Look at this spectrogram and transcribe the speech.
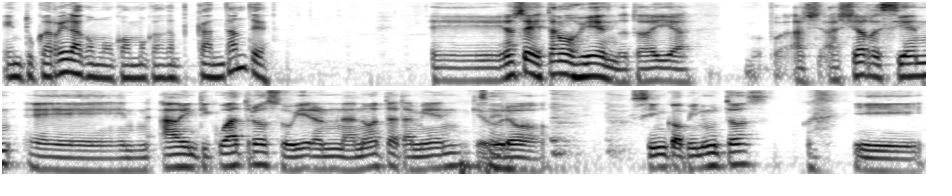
en tu carrera como, como cantante? Eh, no sé, estamos viendo todavía. Ayer recién eh, en A24 subieron una nota también que duró cinco minutos y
